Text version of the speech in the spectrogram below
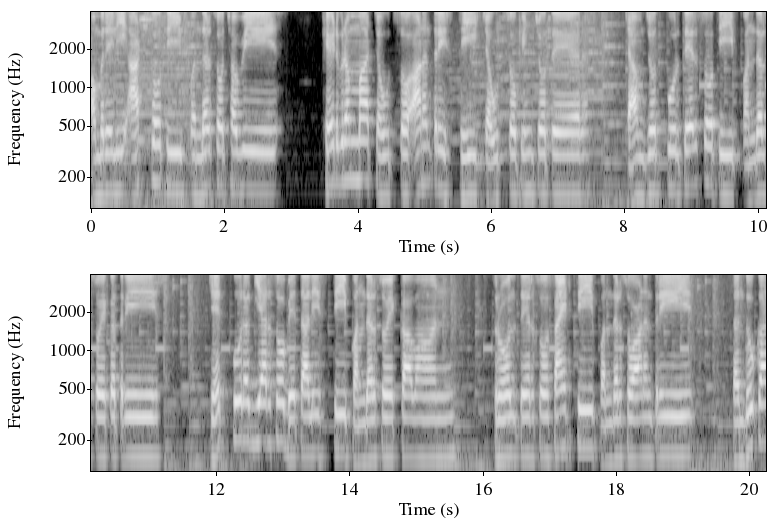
અમરેલી આઠસોથી પંદરસો છવ્વીસ ખેડબ્રહ્મા ચૌદસો આડત્રીસથી ચૌદસો પંચોતેર, જામજોધપુર તેરસો થી પંદરસો એકત્રીસ, જેતપુર અગિયારસો બેતાલીસથી પંદરસો એકાવન, ધ્રોલ તેરસો સાઠથી પંદરસો આડત્રીસ ધંધુકા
